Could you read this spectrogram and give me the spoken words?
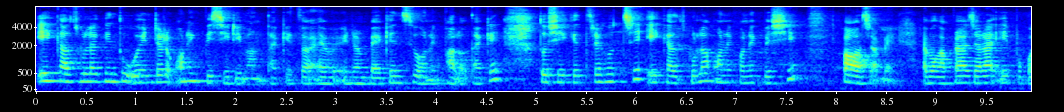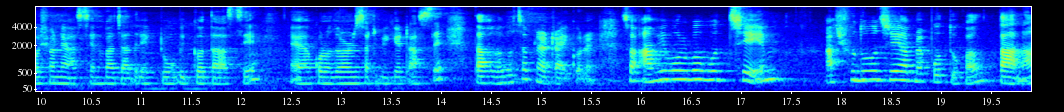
এই কাজগুলো কিন্তু উইন্টারে অনেক বেশি ডিমান্ড থাকে। তো এটার ভ্যাকেন্সি অনেক ভালো থাকে। তো সেই ক্ষেত্রে হচ্ছে এই কাজগুলো অনেক অনেক বেশি পাওয়া যাবে। এবং আপনারা যারা এই প্রফেশনে আছেন বা যাদের একটু অভিজ্ঞতা আছে কোনো ধরনের সার্টিফিকেট আছে, তাহলে হচ্ছে আপনারা ট্রাই করেন। সো আমি বলব হচ্ছে শুধু যে আপনার পর্তুগাল তা না,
